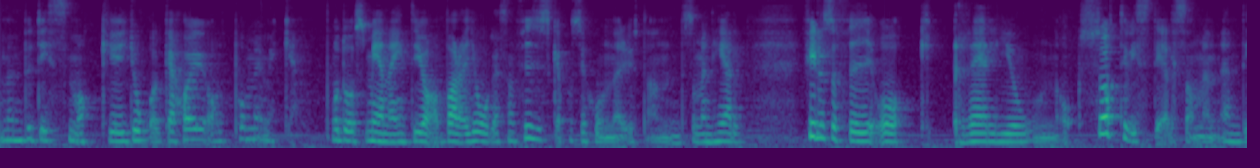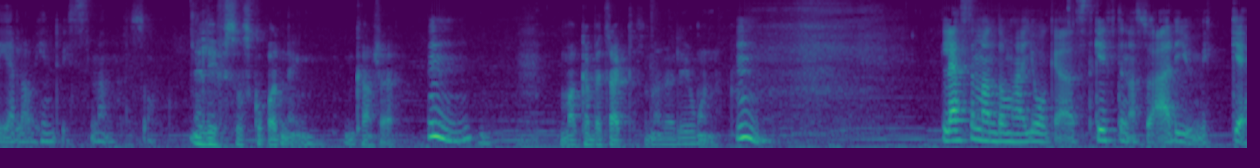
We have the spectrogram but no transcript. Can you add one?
men buddhism och eh, yoga har jag hållit på med mycket. Och då menar inte jag bara yoga som fysiska positioner utan som en hel filosofi och religion också till viss del som en, en del av hinduismen. Så. Livsåskådning kanske. Mm, Man kan betrakta som en religion. mm. Läser man de här yogaskrifterna så är det ju mycket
